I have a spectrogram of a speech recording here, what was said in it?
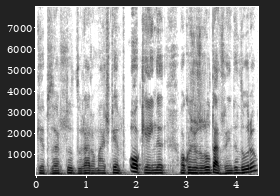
que apesar de tudo duraram mais tempo, ou que ainda, ou cujos resultados ainda duram,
